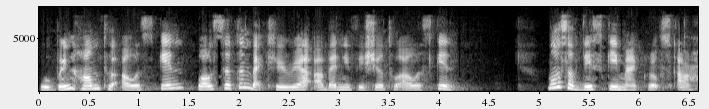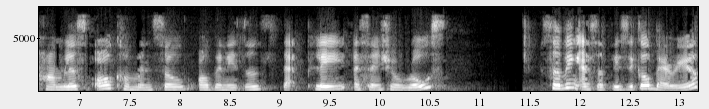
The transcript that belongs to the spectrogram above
will bring harm to our skin, while certain bacteria are beneficial to our skin. Most of these skin microbes are harmless or commensal organisms that play essential roles, serving as a physical barrier,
